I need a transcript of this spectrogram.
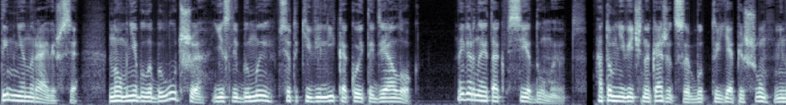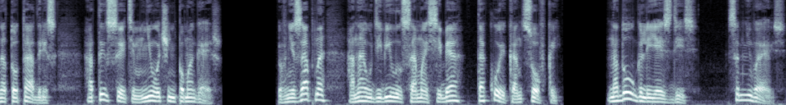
ты мне нравишься, но мне было бы лучше, если бы мы все-таки вели какой-то диалог. Наверное, так все думают. А то мне вечно кажется, будто я пишу не на тот адрес, а ты с этим не очень помогаешь». Внезапно она удивила сама себя такой концовкой. «Надолго ли я здесь?» «Сомневаюсь.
